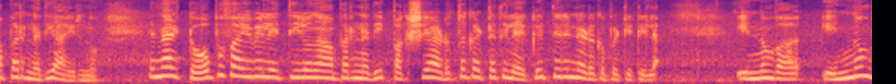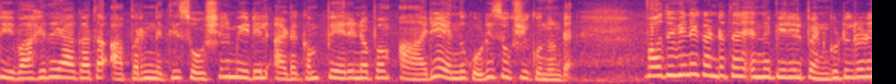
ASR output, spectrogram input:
അപർണതി ആയിരുന്നു. എന്നാൽ ടോപ്പ് ഫൈവിൽ എത്തിയിരുന്ന അപർണതി പക്ഷേ അടുത്ത ഘട്ടത്തിലേക്ക് തിരഞ്ഞെടുക്കപ്പെട്ടിട്ടില്ല. ഇന്നും എന്നും വിവാഹിതയാകാത്ത അപർണതി സോഷ്യൽ മീഡിയയിൽ അടക്കം പേരിനൊപ്പം ആര്യ എന്നുകൂടി സൂക്ഷിക്കുന്നുണ്ട്. വധുവിനെ കണ്ടെത്താൻ എന്ന പേരിൽ പെൺകുട്ടികളുടെ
